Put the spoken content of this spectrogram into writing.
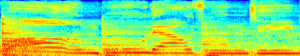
忘不了曾经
